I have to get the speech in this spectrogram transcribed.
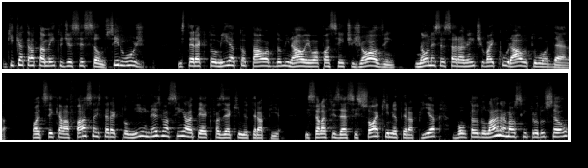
O que é tratamento de exceção? Cirúrgico. Esterectomia total abdominal em uma paciente jovem não necessariamente vai curar o tumor dela. Pode ser que ela faça a esterectomia e mesmo assim ela tenha que fazer a quimioterapia. E se ela fizesse só a quimioterapia, voltando lá na nossa introdução,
